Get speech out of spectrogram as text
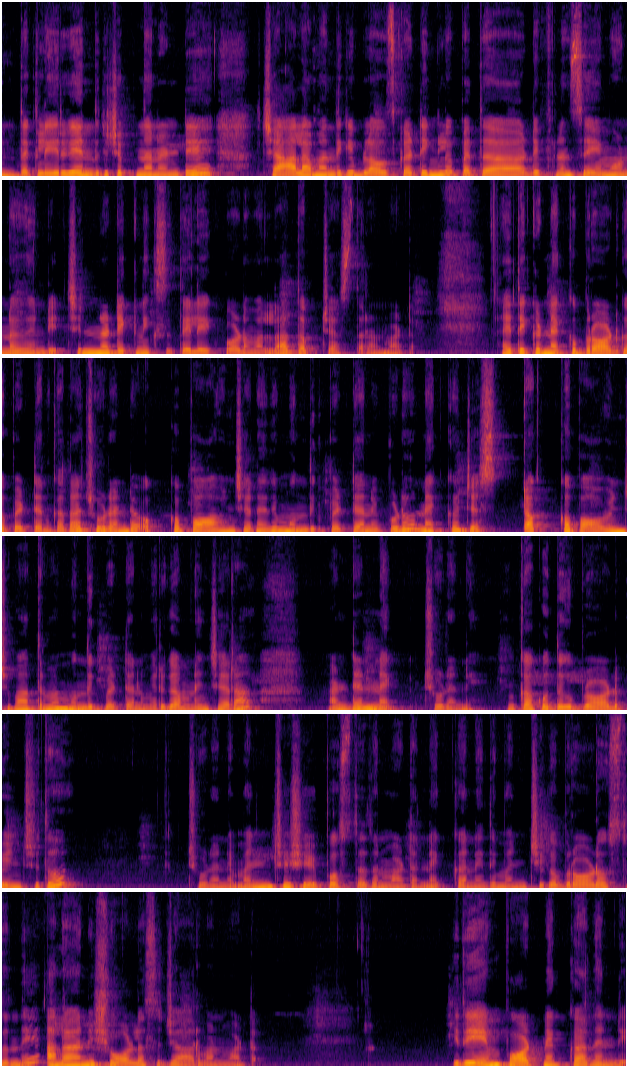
ఇంత క్లియర్గా ఎందుకు చెప్తున్నానంటే చాలామందికి బ్లౌజ్ కటింగ్లో పెద్ద డిఫరెన్స్ ఏమి ఉండదండి. చిన్న టెక్నిక్స్ తెలియకపోవడం వల్ల తప్పు చేస్తారనమాట అయితే ఇక్కడ నెక్ బ్రాడ్గా పెట్టాను కదా చూడండి ఒక్క పావించ్ అనేది ముందుకు పెట్టాను ఇప్పుడు. నెక్ జస్ట్ ఒక్క పావించ్ మాత్రమే ముందుకు పెట్టాను. మీరు గమనించారా? అంటే నెక్ చూడండి ఇంకా కొద్దిగా బ్రాడ్ పెంచుతూ చూడండి మంచి షేప్ వస్తుంది అనమాట నెక్ అనేది మంచిగా బ్రాడ్ వస్తుంది. అలా అని షోల్డర్స్ జారు అనమాట ఇది ఏం పాట్ నెక్ కాదండి.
